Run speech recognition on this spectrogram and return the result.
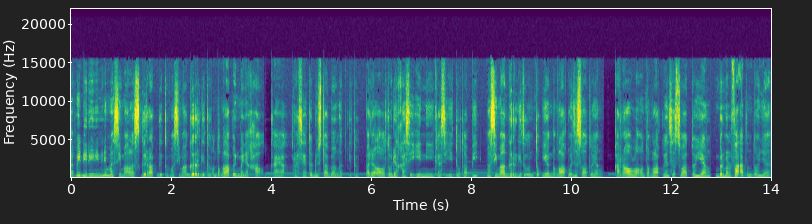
tapi diri ini masih males gerak gitu masih mager gitu untuk ngelakuin banyak hal. Kayak rasanya tuh dusta banget gitu. Padahal Allah tuh udah kasih ini kasih itu tapi masih mager gitu untuk ya untuk ngelakuin sesuatu yang karena Allah untuk ngelakuin sesuatu yang bermanfaat tentunya.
